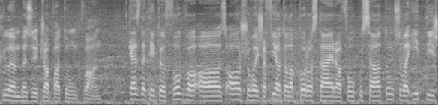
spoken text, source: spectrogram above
különböző csapatunk van. Kezdetétől fogva az alsóba és a fiatalabb korosztályra fókuszáltunk, szóval itt is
